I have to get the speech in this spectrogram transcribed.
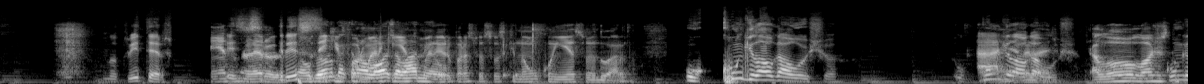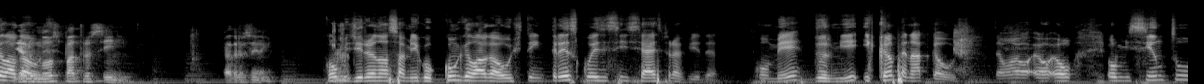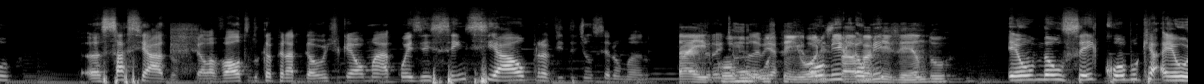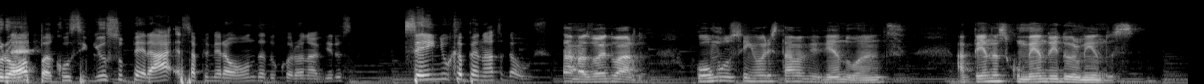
no Twitter. Quem é Tumeleiro? Três... É tem que informar quem é Tumeleiro para as pessoas que não conheçam o Eduardo. O Kung Lao Gaúcho. O Kung ah, Lao é Gaúcho. Alô, lojas Kung Lao Gaúcho. nos patrocínio. Patrocínio. Como diria o nosso amigo Kung Lao Gaúcho, tem três coisas essenciais para a vida: comer, dormir e campeonato gaúcho. Então eu, eu, eu, eu me sinto uh, saciado pela volta do Campeonato Gaúcho, que é uma coisa essencial para a vida de um ser humano. Tá, e como o senhor eu estava me, vivendo... Eu não sei como que a Europa é. conseguiu superar essa primeira onda do coronavírus sem o Campeonato Gaúcho. Tá, mas o Eduardo, como o senhor estava vivendo antes, apenas comendo e dormindo?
